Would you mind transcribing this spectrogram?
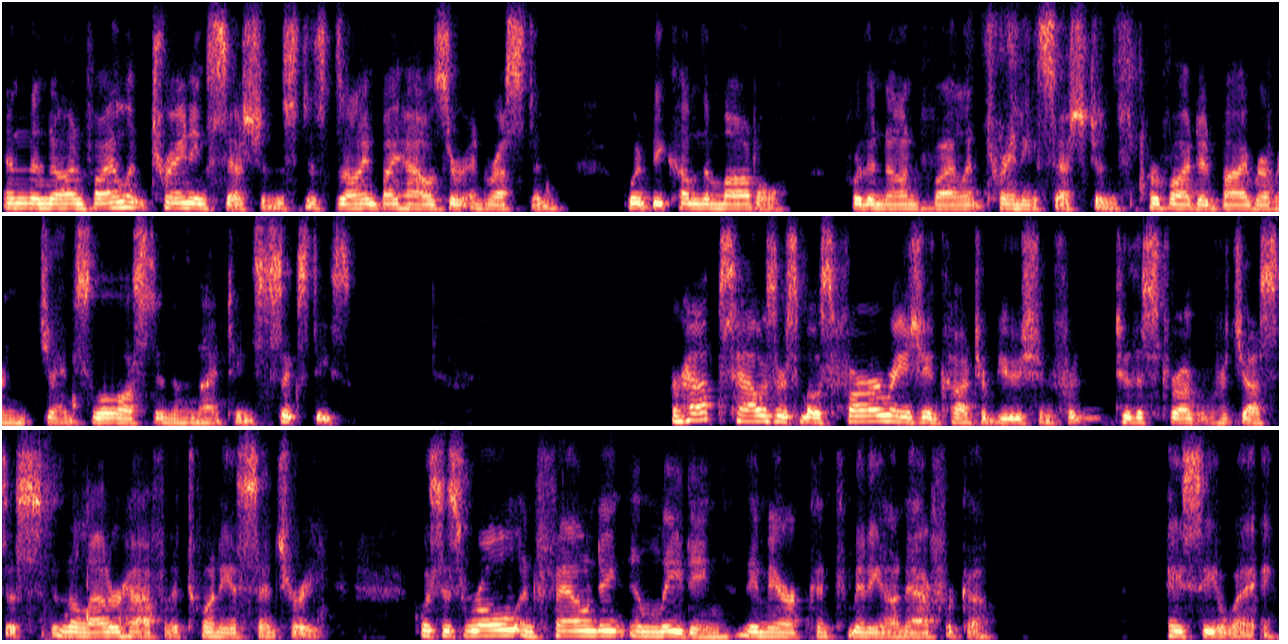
and the nonviolent training sessions designed by Houser and Rustin would become the model for the nonviolent training sessions provided by Reverend James Lawson in the 1960s. Perhaps Houser's most far-ranging contribution for, to the struggle for justice in the latter half of the 20th century was his role in founding and leading the American Committee on Africa, ACOA.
